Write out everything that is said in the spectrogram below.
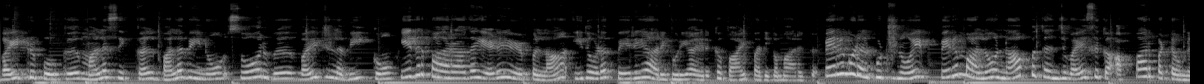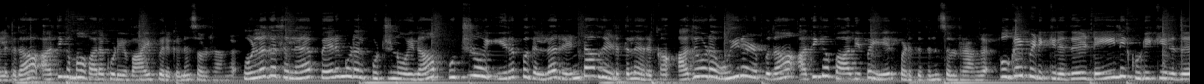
வயிற்றுப்போக்கு மலசிக்கல் பலவீனம் சோர்வு வயிற்றுல வீக்கம் எதிர்பாராத எடை இழப்புலாம் இதோட பெரிய அறிகுறியா இருக்க வாய்ப்பு அதிகமா இருக்கு. பெருங்குடல் புற்றுநோய் பெரும்பாலும் நாற்பத்தஞ்சு வயசுக்கு அப்பாற்பட்டவங்களுக்கு தான் அதிகமா வரக்கூடிய வாய்ப்பு இருக்குன்னு சொல்றாங்க. உலகத்துல பெருங்குடல் புற்றுநோய் தான் புற்றுநோய் இறப்புகள்ல ரெண்டாவது இடத்துல இருக்கான். அதோட உயிரிழப்பு தான் அதிக பாதிப்பை ஏற்படுத்துதுன்னு சொல்றாங்க. புகைப்பிடிக்கிறது டெய்லி குடிக்கிறது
